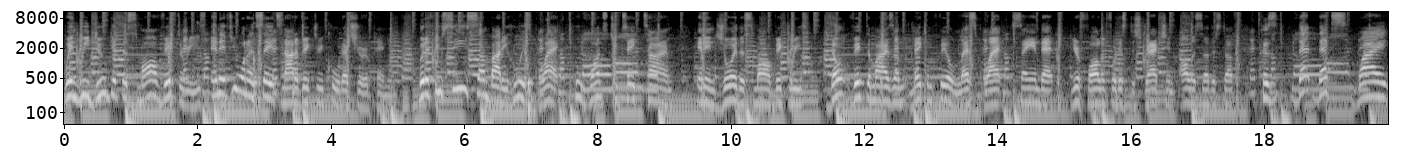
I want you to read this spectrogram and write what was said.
when we do get the small victories, and if you want to say it's not a victory, cool, that's your opinion. But if you see somebody who is black who wants to take time and enjoy the small victories, don't victimize them, make them feel less black, saying that you're falling for this distraction, all this other stuff. Because that that's why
